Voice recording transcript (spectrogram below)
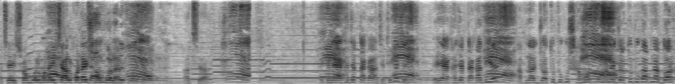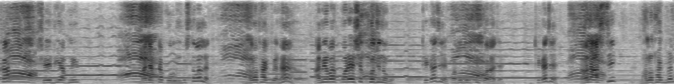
আচ্ছা এই সম্বল মানে এই চাল কটাই সম্বল আর। আচ্ছা। এখানে এক হাজার টাকা আছে, ঠিক আছে? এই এক হাজার টাকা দিয়ে আপনার যতটুকু সামর্থ্য মানে যতটুকু আপনার দরকার, সেই দিয়ে আপনি বাজারটা করুন, বুঝতে পারলেন? ভালো থাকবেন হ্যাঁ? আমি আবার পরে এসে খোঁজ নেব, ঠিক আছে? কতদূর কি করা যায়, ঠিক আছে? তাহলে আসছি, ভালো থাকবেন।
